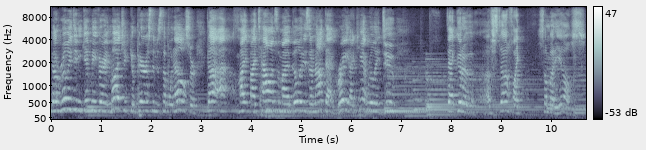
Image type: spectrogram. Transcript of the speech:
God really didn't give me very much in comparison to someone else. Or, God, I, my, my talents and my abilities are not that great. I can't really do that good of, of stuff like somebody else.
